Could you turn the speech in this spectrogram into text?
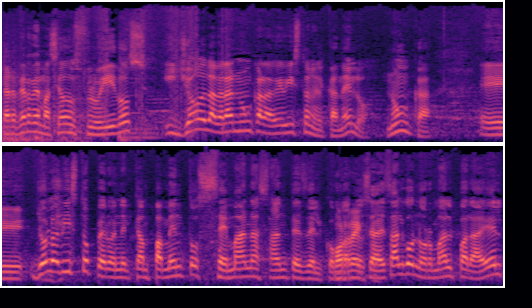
perder demasiados fluidos. Y yo, la verdad, nunca lo había visto en el Canelo. Nunca. Eh, Yo lo he visto, pero en el campamento semanas antes del combate. Correcto. O sea, es algo normal para él.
